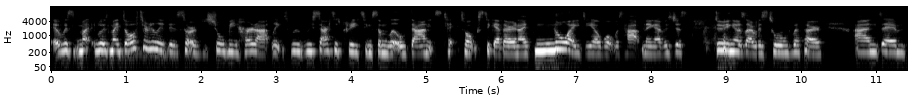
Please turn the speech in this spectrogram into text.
it was my it was my daughter really that sort of showed me her app. Like we, we started creating some little dance TikToks together, and I had no idea what was happening. I was just doing as I was told with her. And um,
